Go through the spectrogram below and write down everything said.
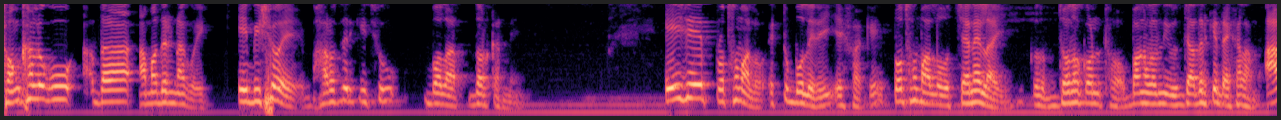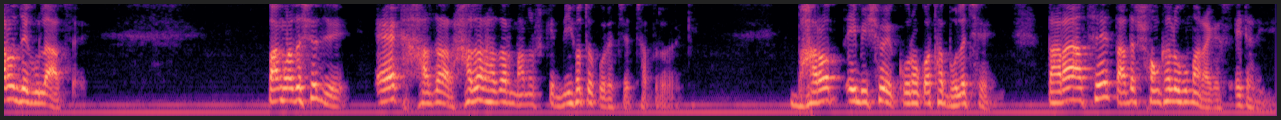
সংখ্যালঘু দ্বারা আমাদের নাগরিক। এই বিষয়ে ভারতের কিছু বলার দরকার নেই। এই যে প্রথম আলো, একটু বলে নেই এ ফাঁকে, Prothom Alo channel I Janakantha, Bangla news যাদেরকে দেখালাম আরও যেগুলো আছে। বাংলাদেশে যে এক হাজার হাজার হাজার মানুষকে নিহত করেছে ছাত্রদেরকে। ভারত এই বিষয়ে কোনো কথা বলেছে? তারা আছে, তাদের সংখ্যালঘু মারা গেছে, এটা নিয়ে।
